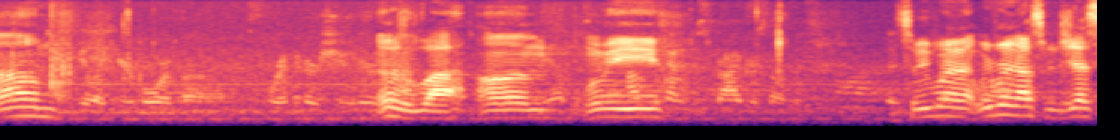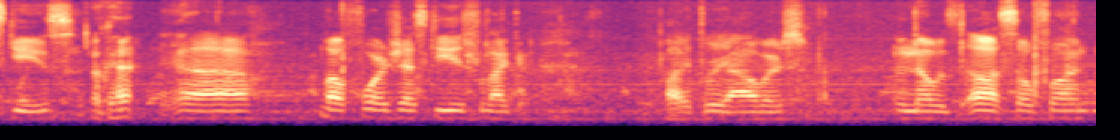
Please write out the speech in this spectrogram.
Um, it was a lot. Um, when we so we went we rented out some jet skis. Okay. Uh, about four jet skis for like probably three hours, and that was oh so fun.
